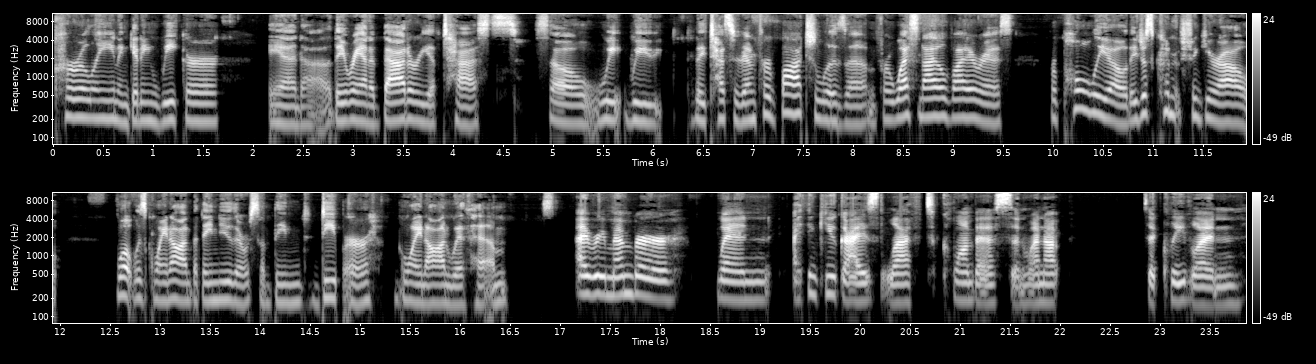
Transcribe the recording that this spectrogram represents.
curling and getting weaker. And uh, they ran a battery of tests. So we we they tested him for botulism, for West Nile virus, for polio. They just couldn't figure out what was going on, but they knew there was something deeper going on with him. I remember when I think you guys left Columbus and went up to Cleveland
